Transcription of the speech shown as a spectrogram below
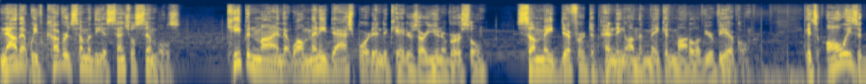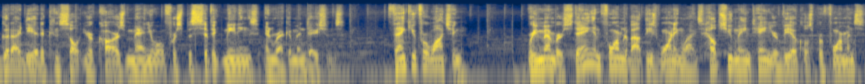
Now that we've covered some of the essential symbols, keep in mind that while many dashboard indicators are universal, some may differ depending on the make and model of your vehicle. It's always a good idea to consult your car's manual for specific meanings and recommendations. Thank you for watching. Remember, staying informed about these warning lights helps you maintain your vehicle's performance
